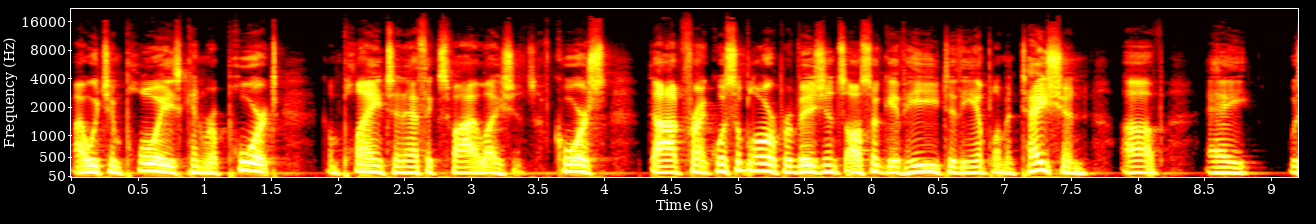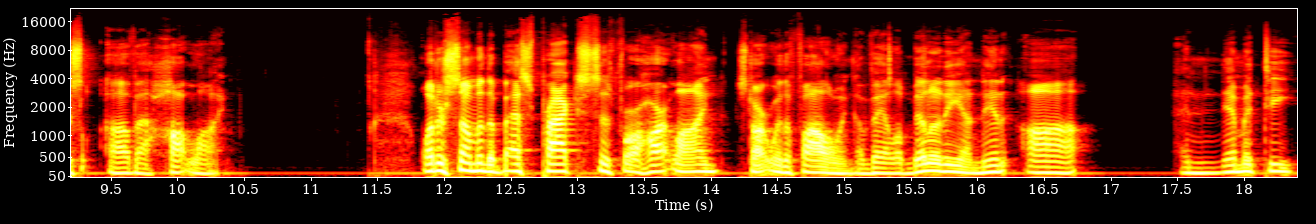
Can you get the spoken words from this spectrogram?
by which employees can report complaints and ethics violations. Of course, Dodd Frank whistleblower provisions also give heed to the implementation of a, of a hotline. What are some of the best practices for a hotline? Start with the following availability, uh, anonymity,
